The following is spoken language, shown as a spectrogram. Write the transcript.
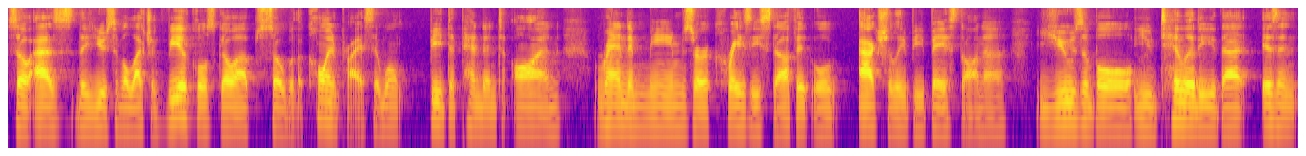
So as the use of electric vehicles go up, so will the coin price. It won't be dependent on random memes or crazy stuff. It will actually be based on a usable utility that isn't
